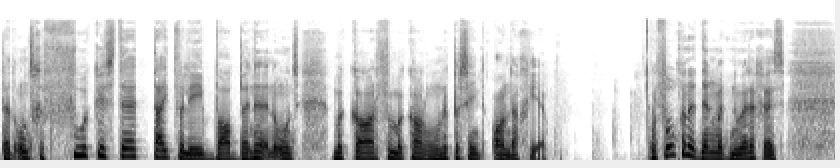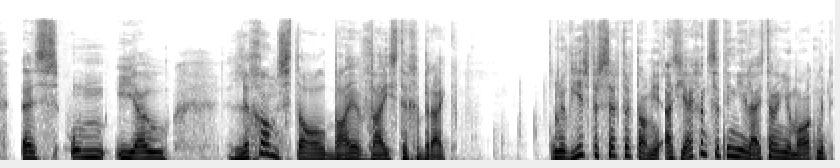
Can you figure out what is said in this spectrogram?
dat ons gefokusde tyd wil hê waar binne in ons mekaar vir mekaar 100% aandag gee. 'n Volgende ding wat nodig is is om jou liggaamstaal baie wys te gebruik. Nou wees versigtig daarmee. As jy gaan sit en jy luister aan jou maat met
